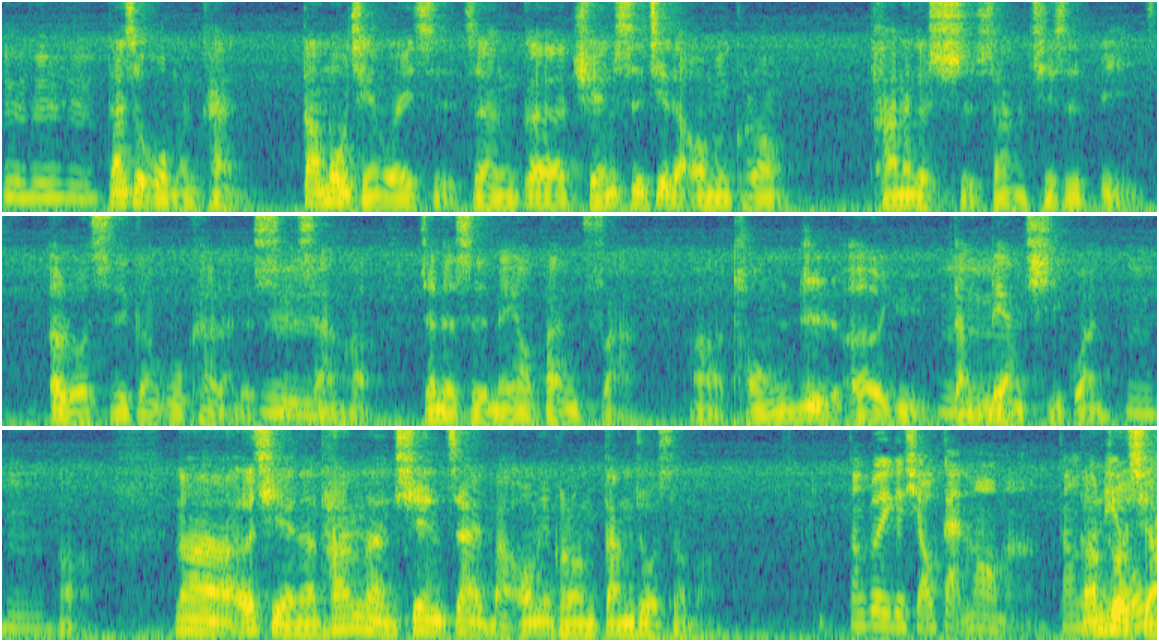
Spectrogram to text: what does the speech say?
嗯哼哼，但是我们看到目前为止，整个全世界的 Omicron，它那个死伤其实比俄罗斯跟乌克兰的死伤哈。嗯真的是没有办法啊、呃，同日而语，等量齐观。嗯哼，啊，那而且呢，他们现在把 Omicron 当做什么？当做一个小感冒嘛，当做小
